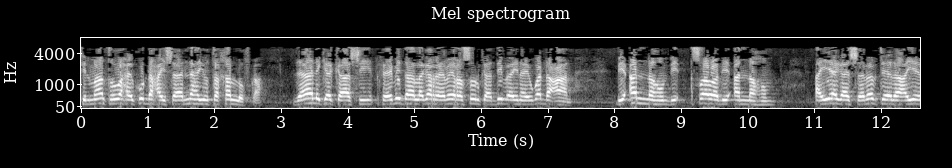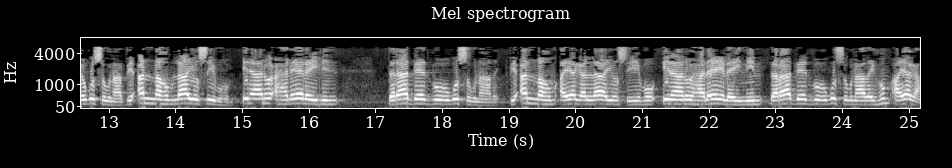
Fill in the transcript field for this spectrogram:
tilmaantu waxay ku dhaxaysaa nahyu takhallufka dalika kaasi reebiddaa laga reebay rasuulka dib aynay uga dhacaan biannahum bisababi annahum. Ayaga sababteeda ayay ugu sugnaa biannahum laa yusiibuhum. Inaanu haleelaynin daraaddeed buu ugu sugnaaday. Biannahum ayaga laa yusiibu. Inaanu haleelaynin. Daraaddeed buu ugu sugnaaday. Hum ayaga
